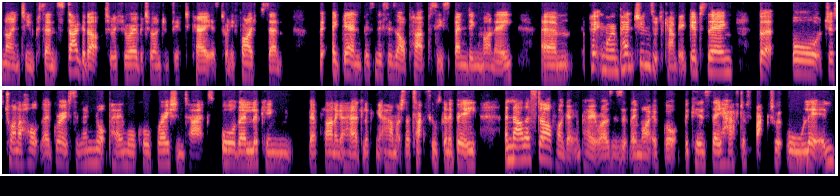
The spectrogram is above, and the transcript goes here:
19% staggered up to if you're over 250k, it's 25%. But again, businesses are purposely spending money, um, putting more in pensions, which can be a good thing, but or just trying to halt their growth so they're not paying more corporation tax, or they're looking, they're planning ahead, looking at how much their tax bill is going to be, and now their staff aren't getting pay rises that they might have got because they have to factor it all in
